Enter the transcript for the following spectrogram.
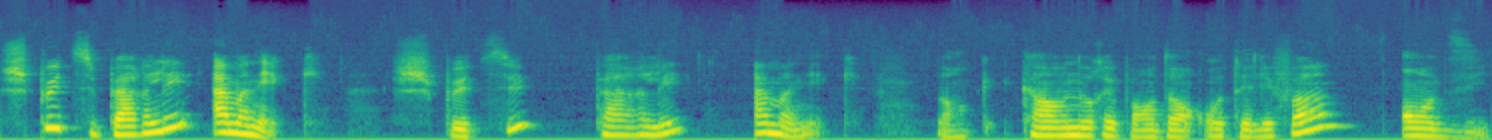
Je peux-tu parler à Monique? Je peux-tu parler à Monique? Donc, quand nous répondons au téléphone, on dit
